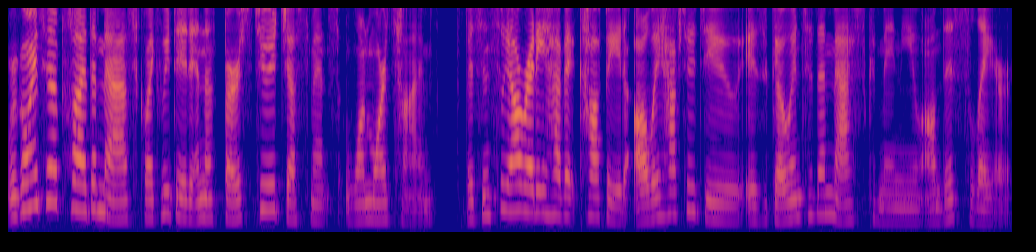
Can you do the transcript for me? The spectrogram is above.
We're going to apply the mask like we did in the first two adjustments one more time, but since we already have it copied, all we have to do is go into the mask menu on this layer.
